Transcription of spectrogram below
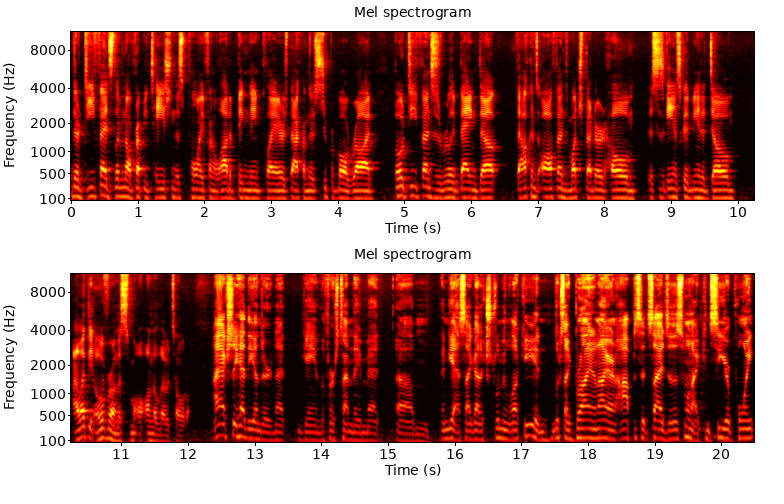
Their defense living off reputation at this point from a lot of big name players back on their Super Bowl run. Both defenses are really banged up. Falcons offense much better at home. This is a game that's going to be in a dome. I like the over on the small on the low total. I actually had the under in that game the first time they met. Um, and yes, I got extremely lucky. And looks like Brian and I are on opposite sides of this one. I can see your point.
